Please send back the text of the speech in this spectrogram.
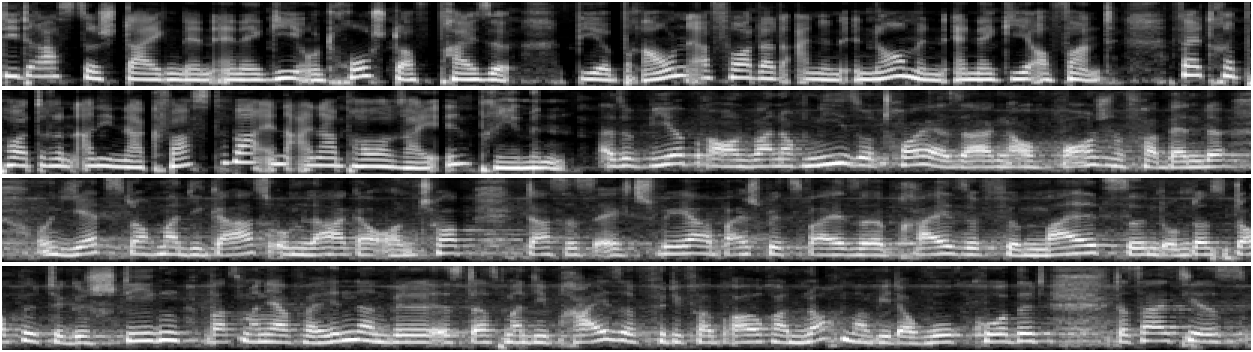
Die drastisch steigenden Energie- und Rohstoffpreise. Bierbrauen erfordert einen enormen Energieaufwand. Weltreporterin Alina Quast war in einer Brauerei in Bremen. Also Bierbrauen war noch nie so teuer, sagen auch Branchenverbände. Und jetzt nochmal die Gasumlage on top. Das ist echt schwer. Beispielsweise Preise für Malz sind um das Doppelte gestiegen. Was man ja verhindern will, ist, dass man die Preise für die Verbraucher noch mal wieder hochkurbelt. Das heißt, hier ist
